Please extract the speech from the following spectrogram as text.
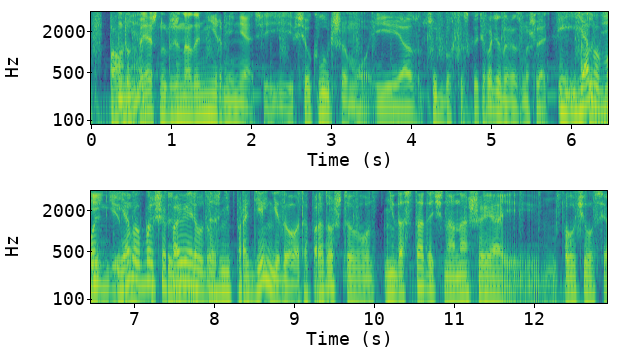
вполне... Ну, тут, понимаешь, ну, же надо мир менять, и, и все к лучшему, и о судьбах, так сказать, Родины размышлять. И а я бы, деньги. Я ну, бы больше поверил не даже не про деньги довод, а про то, что вот недостаточно наш AI получился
